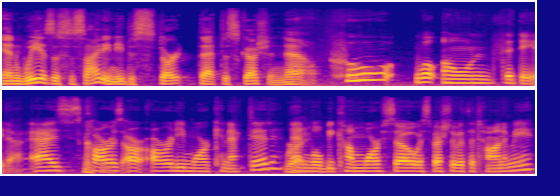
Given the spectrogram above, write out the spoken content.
and we as a society need to start that discussion now. Who will own the data? As mm-hmm. cars are already more connected right. and will become more so, especially with autonomy,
